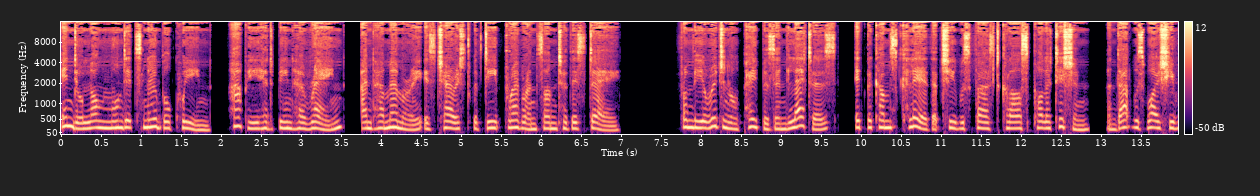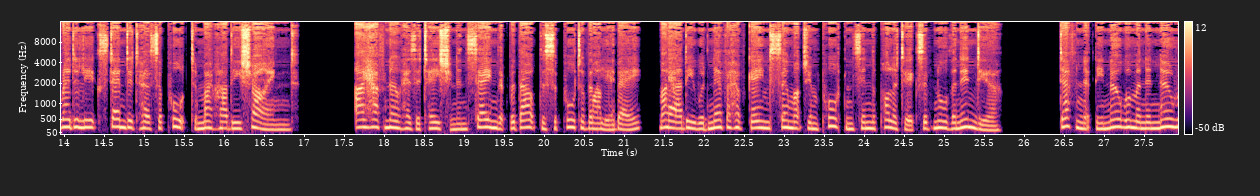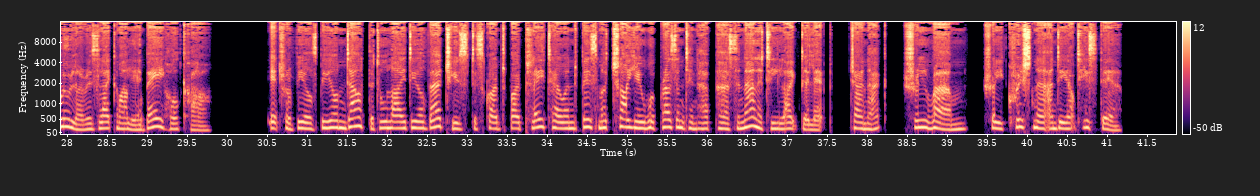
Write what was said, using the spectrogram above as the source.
Indore long mourned its noble queen, happy had been her reign, and her memory is cherished with deep reverence unto this day. From the original papers and letters, it becomes clear that she was first-class politician, and that was why she readily extended her support to Mahadji Shinde. I have no hesitation in saying that without the support of Ahilyabai, Mahadji would never have gained so much importance in the politics of northern India. Definitely no woman and no ruler is like Ahilyabai Holkar. it reveals beyond doubt that all ideal virtues described by Plato and Bhismacharya were present in her personality like Dilip, Janak, Sri Ram, Sri Krishna and Yudhisthira.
